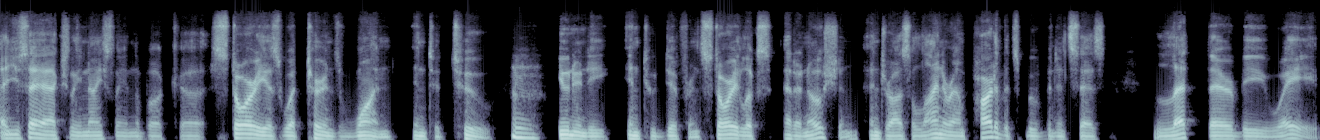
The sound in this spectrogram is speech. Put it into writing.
Uh, you say actually nicely in the book uh, story is what turns one into two, mm. unity into difference. Story looks at an ocean and draws a line around part of its movement and says, Let there be wave.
